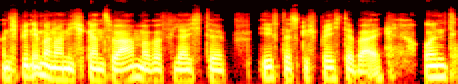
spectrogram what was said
Und ich bin immer noch nicht ganz warm, aber vielleicht äh, hilft das Gespräch dabei. Und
